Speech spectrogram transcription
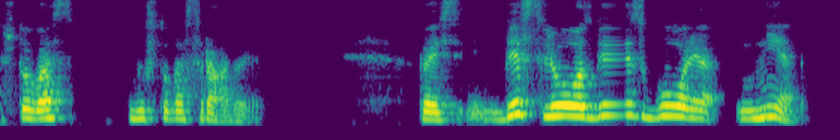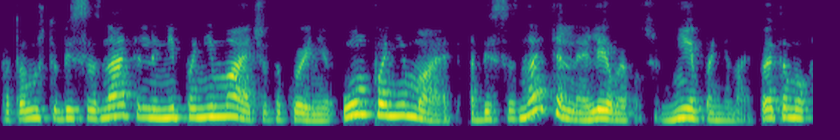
что вас, ну, что вас радует. То есть без слез, без горя нет, потому что бессознательно не понимает, что такое не. Ум понимает, а бессознательное, левое, не понимает. Поэтому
